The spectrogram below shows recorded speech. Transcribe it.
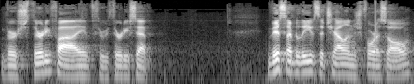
verse 35 through 37. This, I believe, is a challenge for us all.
